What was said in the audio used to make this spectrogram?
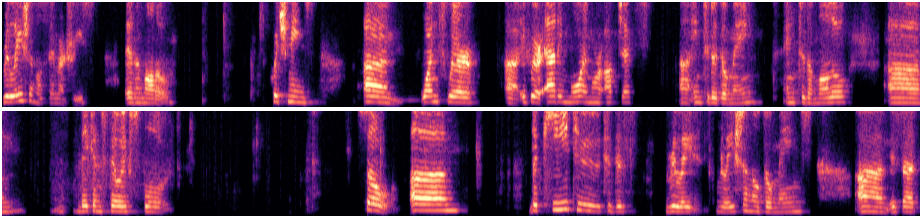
relational symmetries in the model, which means um, once we're, uh, if we're adding more and more objects uh, into the domain, into the model, um, they can still explode so um, the key to, to this relate, relational domains um, is that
